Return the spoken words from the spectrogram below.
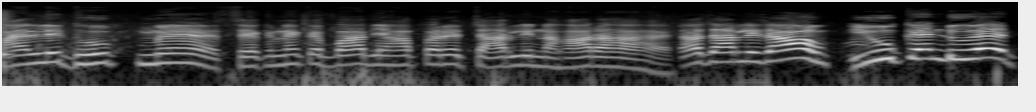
फाइनली धूप में सेकने के बाद यहाँ पर चार्ली नहा रहा है। चार्ली जाओ। यू कैन डू इट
